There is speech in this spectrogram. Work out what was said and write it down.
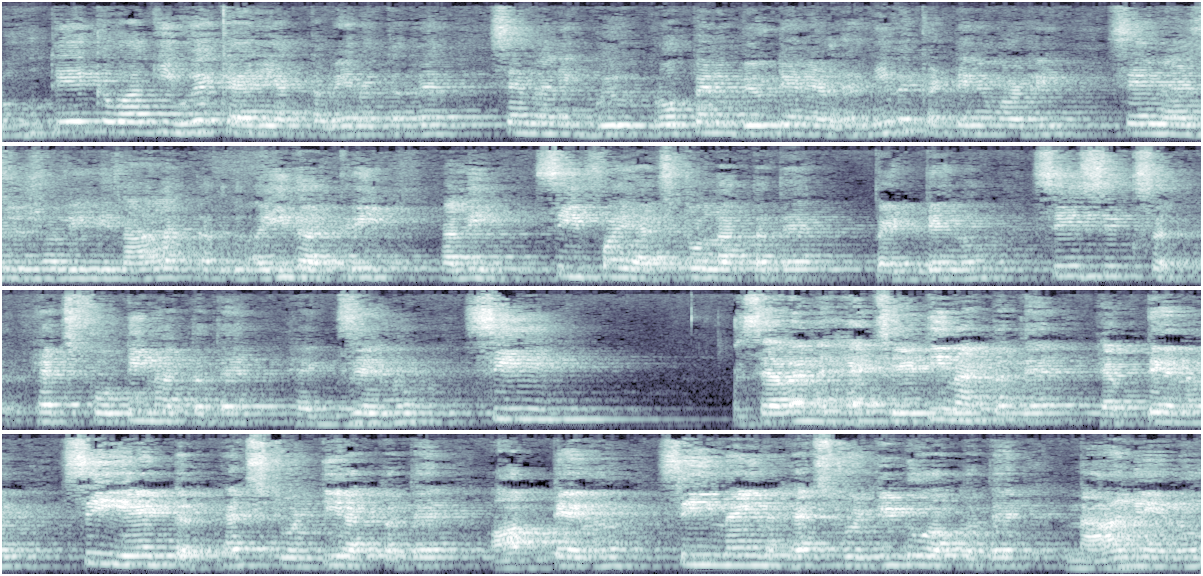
ಬಹುತೇಕವಾಗಿ ಇವೇ ಕ್ಯಾರಿ ಆಗ್ತವೆ. ಏನಂತಂದ್ರೆ ಸೇಮ್ ನನಗೆ ಪ್ರೋಪೇನ್ ಬ್ಯೂಟೇನ್ ಹೇಳಿದ್ರೆ ನೀವೇ ಕಂಟಿನ್ಯೂ ಮಾಡ್ರಿ. ಸೇಮ್ ಆಸ್ ಯೂಶುವಲ್ ಇಲ್ಲಿ ನಾಲ್ಕು ತೆಗೆದು ಐದು ಹಾಕ್ರಿ. ಅಲ್ಲಿ ಸಿ ಫೈವ್ ಎಚ್ ಟ್ವೆಲ್ ಆಗ್ತದೆ pentane C six H fourteen ಆಗ್ತದೆ hexane C seven H eighteen ಆಗ್ತದೆ heptane C eight H twenty ಆಗ್ತದೆ octane C nine H twenty two ಆಗ್ತದೆ nonane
